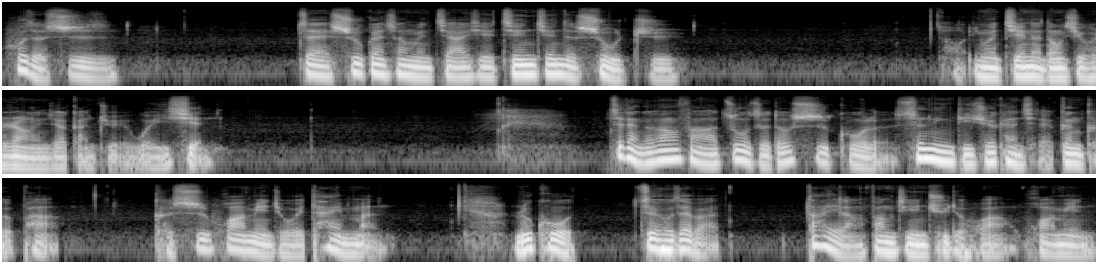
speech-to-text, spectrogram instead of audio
或者是在树干上面加一些尖尖的树枝，好，因为尖的东西会让人家感觉危险。这两个方法，作者都试过了。森林的确看起来更可怕，可是画面就会太满。如果最后再把大野狼放进去的话，画面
